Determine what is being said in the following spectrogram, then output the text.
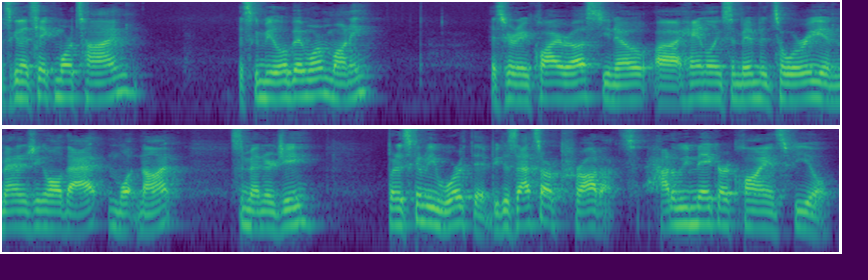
It's gonna take more time. It's gonna be a little bit more money it's going to require us, you know, uh, handling some inventory and managing all that and whatnot, some energy, but it's going to be worth it because that's our product. How do we make our clients feel?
